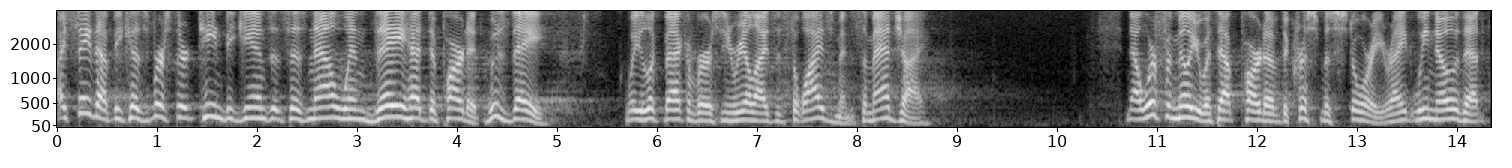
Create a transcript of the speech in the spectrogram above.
I say that because verse 13 begins, it says, now when they had departed. Who's they? Well, you look back a verse and you realize it's the wise men. It's the magi. Now we're familiar with that part of the Christmas story, right? We know that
